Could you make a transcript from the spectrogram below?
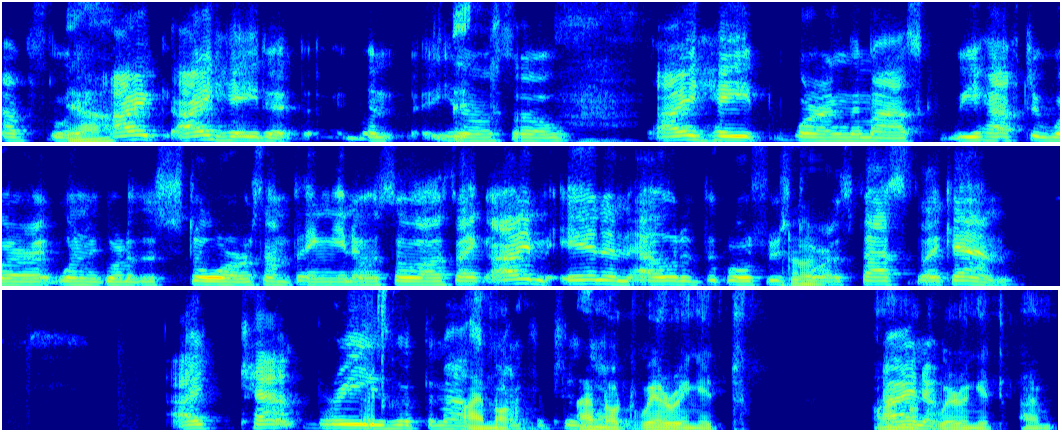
absolutely. Yeah. I I hate it when you know. So I hate wearing the mask. We have to wear it when we go to the store or something, you know. So I was like, I'm in and out of the grocery store as fast as I can. I can't breathe with the mask I'm not, I'm long. not wearing it. I'm I not know. wearing it. I'm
